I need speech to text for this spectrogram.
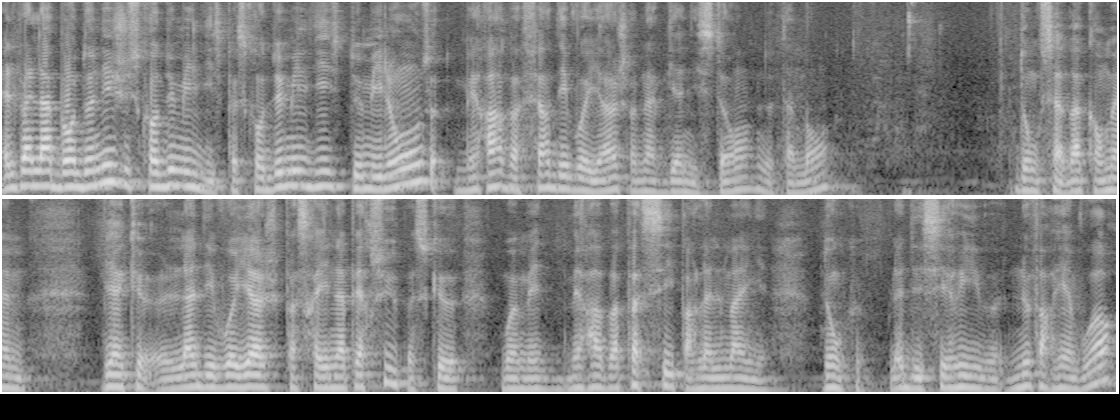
Elle va l'abandonner jusqu'en 2010, parce qu'en 2010-2011, Mera va faire des voyages en Afghanistan notamment. Donc ça va quand même, bien que l'un des voyages passera inaperçu, parce que Mohamed Mera va passer par l'Allemagne, donc la DCRI ne va rien voir.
